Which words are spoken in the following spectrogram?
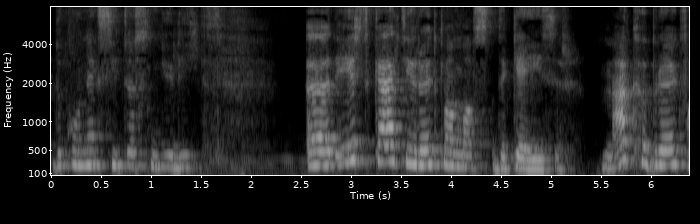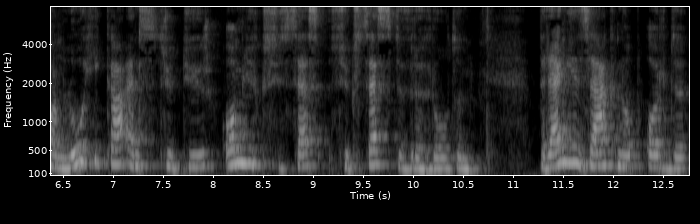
de connectie tussen jullie? Uh, de eerste kaart die eruit kwam was de keizer. Maak gebruik van logica en structuur om je succes, succes te vergroten. Breng je zaken op orde,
